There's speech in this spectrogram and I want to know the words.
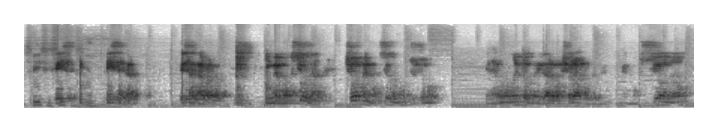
Sí, sí, sí, se siente. Esa es la verdad. Esa es la verdad. Y me emociona. Yo me emociono mucho. Yo en algún momento me largo a llorar porque me emociono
